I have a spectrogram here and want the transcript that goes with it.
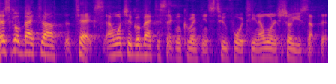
Let's go back to our text. I want you to go back to 2 Corinthians 2.14. I want to show you something.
